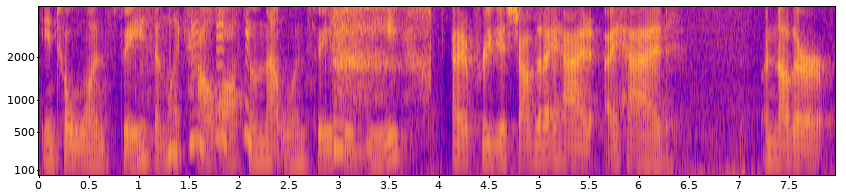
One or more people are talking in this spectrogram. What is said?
into one space and like how awesome that one space would be. At a previous job that I had, I had another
